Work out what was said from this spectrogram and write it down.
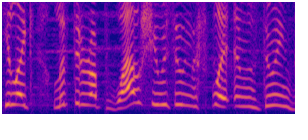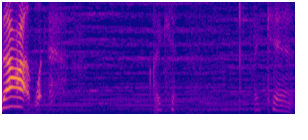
He like lifted her up while she was doing the split and was doing that. Like, I can't, I can't.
